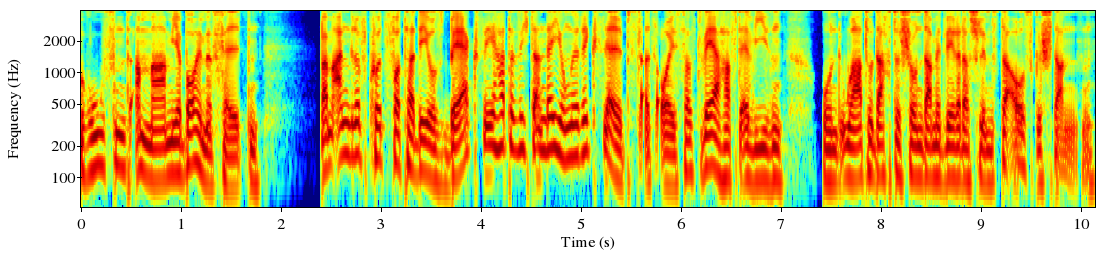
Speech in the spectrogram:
rufend am Marmir Bäume fällten – beim Angriff kurz vor Thaddeus Bergsee hatte sich dann der junge Rick selbst als äußerst wehrhaft erwiesen, und Uato dachte schon, damit wäre das Schlimmste ausgestanden.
